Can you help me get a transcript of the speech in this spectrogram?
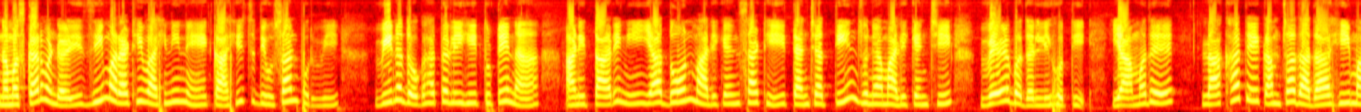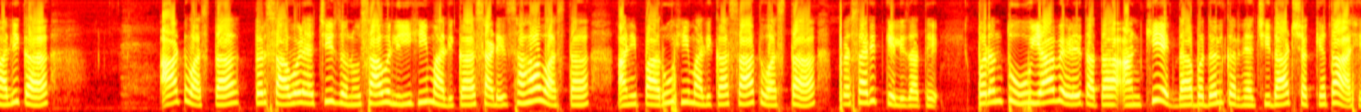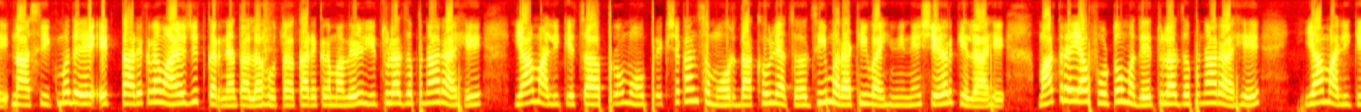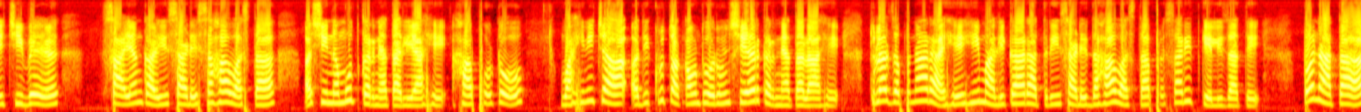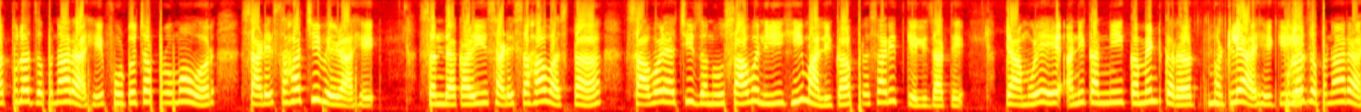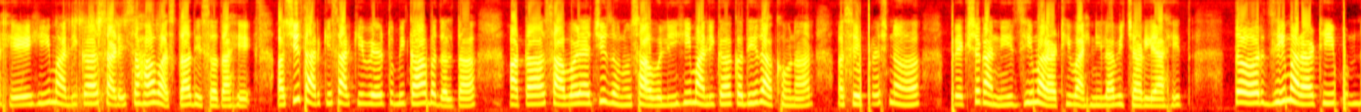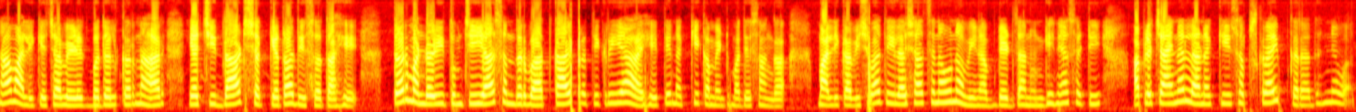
नमस्कार मंडळी झी मराठी वाहिनीने काहीच दिवसांपूर्वी विन दोघातली ही तुटेना आणि तारिणी या दोन मालिकेंसाठी त्यांच्या तीन जुन्या मालिकेंची वेळ बदलली होती. यामध्ये लाखात एक आमचा दादा ही मालिका आठ वाजता तर सावळ्याची जणू सावली ही मालिका साडेसहा वाजता आणि पारू ही मालिका सात वाजता प्रसारित केली जाते. परंतु या वेळेत आता आणखी एकदा बदल करण्याची दाट शक्यता आहे. नाशिकमध्ये एक कार्यक्रम आयोजित करण्यात आला होता. कार्यक्रमावेळी तुला जपणार आहे. या मालिकेचा प्रोमो प्रेक्षकांसमोर दाखवल्याचं झी मराठी वाहिनीने शेअर केलं आहे. मात्र या फोटोमध्ये तुला जपणार आहे. या मालिकेची वेळ सायंकाळी साडेसहा वाजता अशी नमूद करण्यात आली आहे. हा फोटो वाहिनीच्या अधिकृत अकाउंटवरून शेअर करण्यात आला आहे. तुला जपणार आहे ही मालिका रात्री साडेदहा वाजता प्रसारित केली जाते. पण आता तुला जपणार आहे फोटोच्या प्रोमोवर साडेसहाची वेळ आहे. संध्याकाळी साडेसहा वाजता सावळ्याची जणू सावली ही मालिका प्रसारित केली जाते. त्यामुळे अनेकांनी कमेंट करत म्हटले आहे की तुला जपणार आहे ही मालिका साडेसहा वाजता दिसत आहे. अशी सारखी सारखी वेळ तुम्ही का बदलता? आता सावळ्याची जणू सावली ही मालिका कधी दाखवणार? असे प्रश्न प्रेक्षकांनी झी मराठी वाहिनीला विचारले आहेत. तर झी मराठी पुन्हा मालिकेच्या वेळेत बदल करणार याची दाट शक्यता दिसत आहे. तर मंडळी तुमची या संदर्भात काय प्रतिक्रिया आहे ते नक्की कमेंटमध्ये सांगा. मालिका विश्वातील अशाच नवनवीन अपडेट जाणून घेण्यासाठी आपल्या चॅनलला नक्की सबस्क्राईब करा. धन्यवाद.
